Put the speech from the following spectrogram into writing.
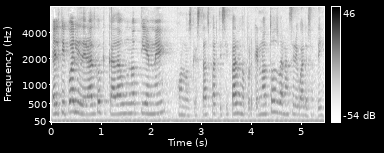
El tipo de liderazgo que cada uno tiene con los que estás participando, porque no todos van a ser iguales a ti.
